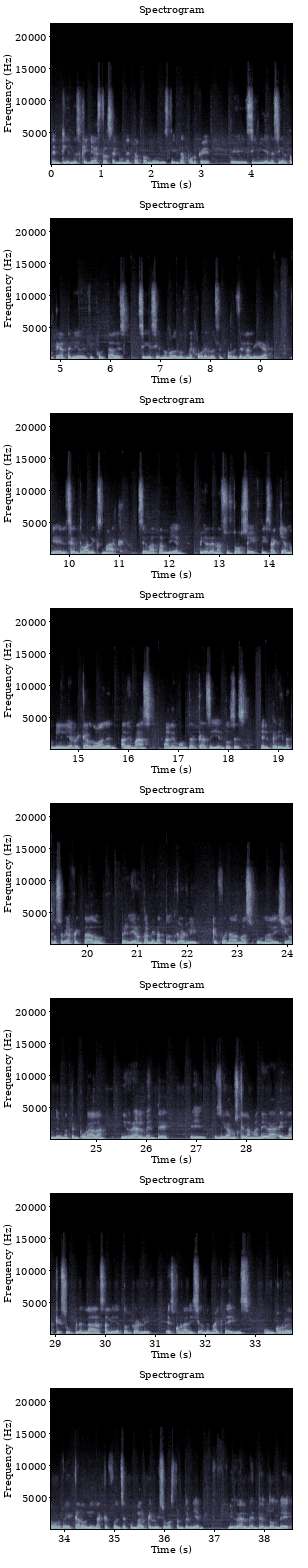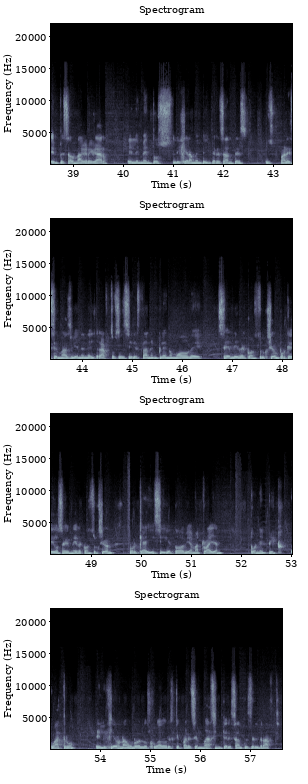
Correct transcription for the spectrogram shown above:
entiendes que ya estás en una etapa muy distinta porque eh, si bien es cierto que ha tenido dificultades, sigue siendo uno de los mejores receptores de la liga. El centro Alex Mack se va también. Pierden a sus dos safeties, a Keanu Neal y a Ricardo Allen. Además, a Demonta Casey, entonces el perímetro se ve afectado. Perdieron también a Todd Gurley, que fue nada más una adición de una temporada. Y realmente, eh, pues digamos que la manera en la que suplen la salida de Todd Gurley es con la adición de Mike Davis, un corredor de Carolina, que fue el secundario, que lo hizo bastante bien. Y realmente en donde empezaron a agregar elementos ligeramente interesantes, pues parece más bien en el draft, es decir, están en pleno modo de semi-reconstrucción. ¿Por qué digo semi-reconstrucción? Porque ahí sigue todavía Matt Ryan. Con el pick 4 eligieron a uno de los jugadores que parecen más interesantes del draft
